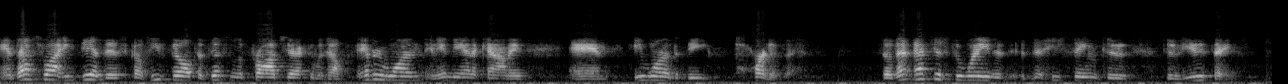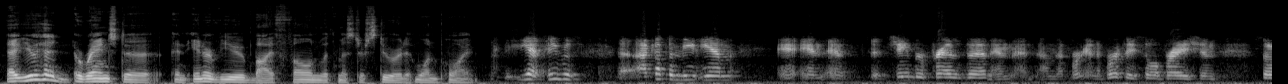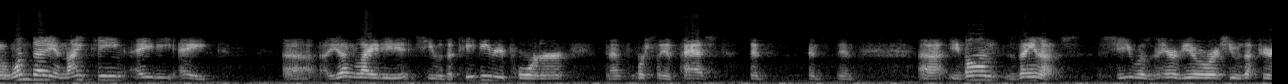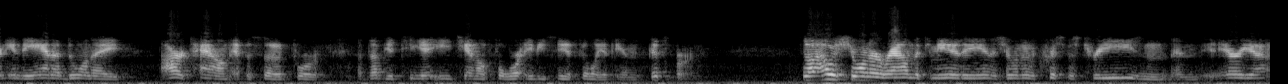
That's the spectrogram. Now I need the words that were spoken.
And that's why he did this, because he felt that this was a project that would help everyone in Indiana County, and he wanted to be part of that. So that, that's just the way that, that he seemed to, to view things. Now, you had arranged a, an interview by phone with Mr. Stewart at one point. Yes, he was. Uh, I got to meet him and, as chamber president and, and on the in the birthday celebration. So one day in 1988, uh, a young lady, she was a TV reporter, and unfortunately had passed since since then. Uh, Yvonne Zanos she was an interviewer. She was up here in Indiana doing a Our Town episode for a WTAE Channel 4 ABC affiliate in Pittsburgh. So I was showing her around the community and showing her the Christmas trees and, and the area.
